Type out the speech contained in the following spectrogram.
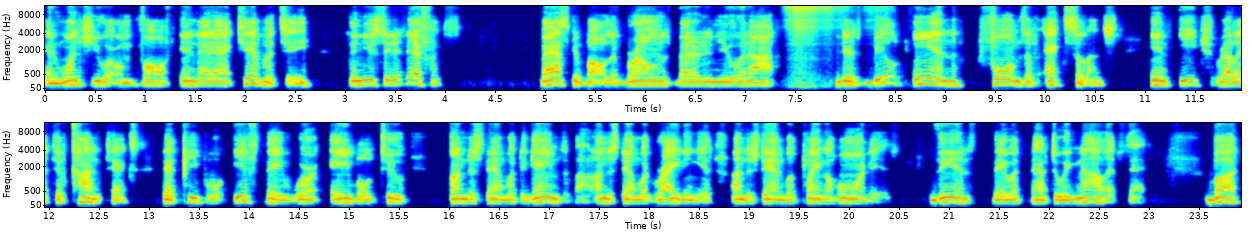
And once you are involved in that activity, then you see the difference. Basketball, LeBron is better than you and I. There's built in forms of excellence in each relative context that people, if they were able to understand what the game's about, understand what writing is, understand what playing a horn is, then they would have to acknowledge that. But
